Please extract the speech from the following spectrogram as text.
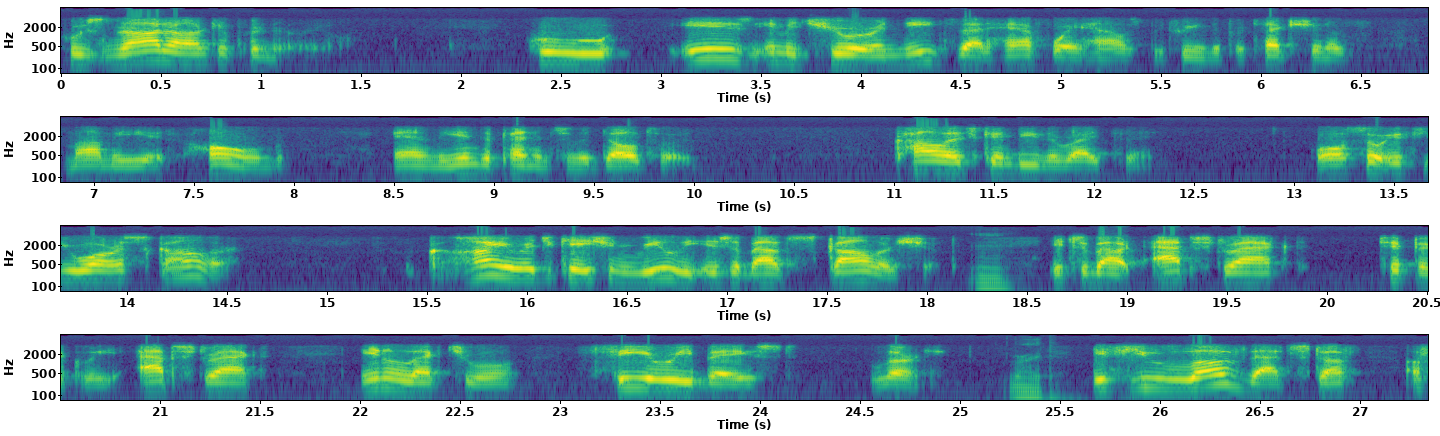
who's not entrepreneurial, who is immature and needs that halfway house between the protection of mommy at home and the independence of adulthood, college can be the right thing. Also, if you are a scholar, higher education really is about scholarship. Mm. It's about abstract, typically abstract, intellectual, theory based learning. Right. If you love that stuff, of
